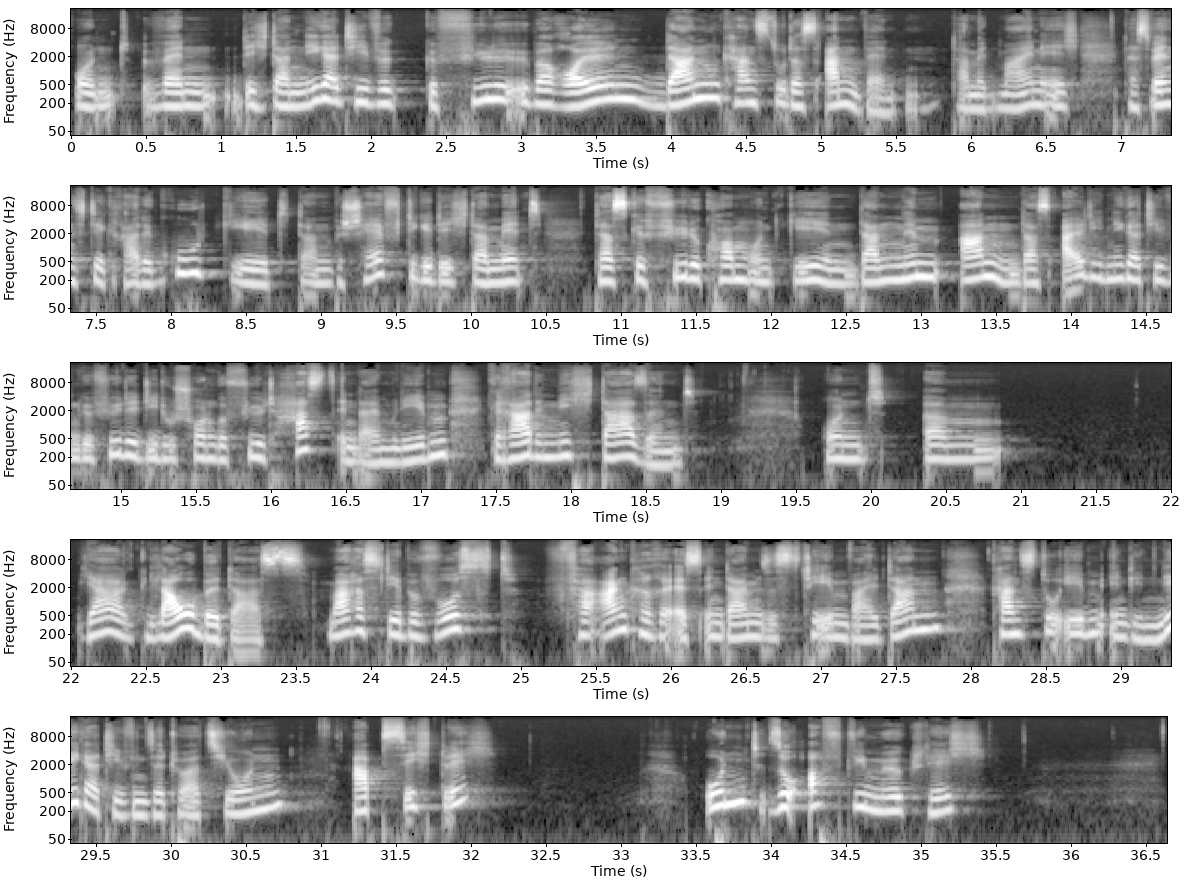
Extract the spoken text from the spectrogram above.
Und wenn dich dann negative Gefühle überrollen, dann kannst du das anwenden. Damit meine ich, dass wenn es dir gerade gut geht, dann beschäftige dich damit, dass Gefühle kommen und gehen, dann nimm an, dass all die negativen Gefühle, die du schon gefühlt hast in deinem Leben, gerade nicht da sind. Und ähm, ja, glaube das, mach es dir bewusst, verankere es in deinem System, weil dann kannst du eben in den negativen Situationen absichtlich und so oft wie möglich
